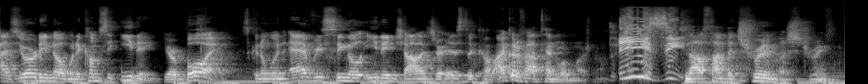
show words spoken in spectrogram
As you already know, when it comes to eating, your boy is gonna win every single eating challenge there is to come. I could have had 10 more marshmallows. Easy! Now it's time to trim a string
